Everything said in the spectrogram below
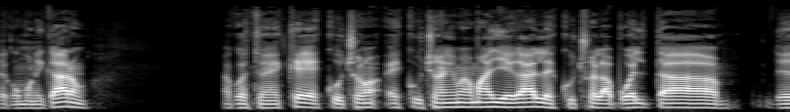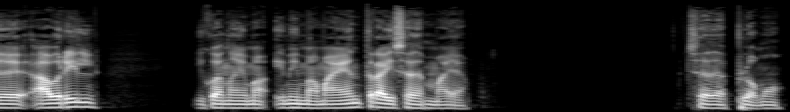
se comunicaron. La cuestión es que escucho, escucho a mi mamá llegar, le escucho la puerta de abrir y cuando mi, y mi mamá entra y se desmaya. Se desplomó.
